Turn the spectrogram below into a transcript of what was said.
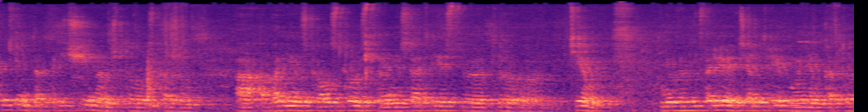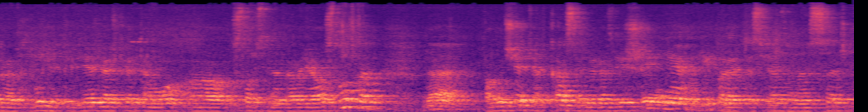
каким-то причинам, что, скажем, а абонентское устройство не соответствует э, тем, не удовлетворяет тем требованиям, которые будет предъявлять к этому, э, собственно говоря, услуга, да, получать отказ или разрешение, либо это связано с э,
